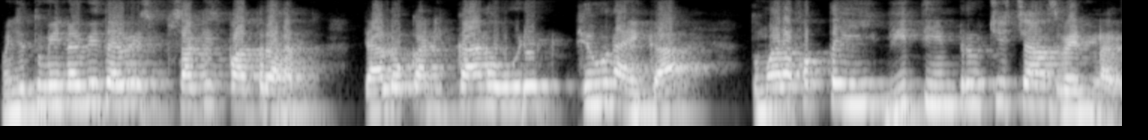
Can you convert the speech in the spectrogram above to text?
म्हणजे तुम्ही नवी दहावी साठीच पात्र आहात. त्या लोकांनी कान उघडे ठेवून आहे का तुम्हाला फक्त विथ इंटरव्ह्यूची चान्स भेटणार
